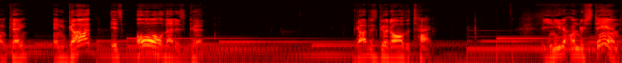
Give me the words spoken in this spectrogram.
Okay? And God is all that is good. God is good all the time. You need to understand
